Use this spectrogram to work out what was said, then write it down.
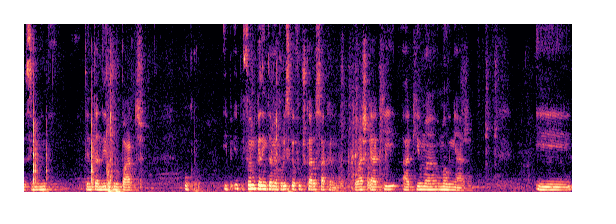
assim, tentando ir por partes. O e, foi um bocadinho também por isso que eu fui buscar o Sacarneiro. Eu acho que há aqui, há aqui uma, uma linhagem. E,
